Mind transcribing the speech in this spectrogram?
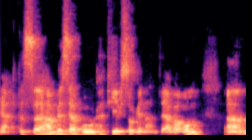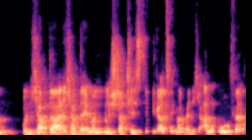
Ja, das äh, haben wir sehr provokativ so genannt. Ja, warum? Ähm, und ich habe da, ich habe da immer eine Statistik. Also immer, wenn ich anrufe,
